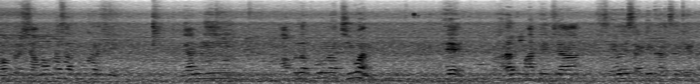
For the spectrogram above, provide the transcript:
डॉक्टर श्यामाप्रसाद मुखर्जी यांनी आपलं पूर्ण जीवन हे भारत मातेच्या सेवेसाठी खर्च केलं.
